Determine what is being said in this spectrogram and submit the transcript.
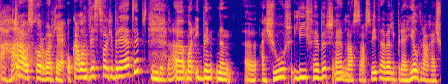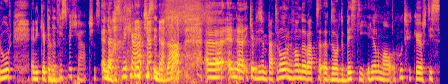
Aha. Trouwens, Cor, waar jij ook al een vest voor gebreid hebt. Inderdaad. Eh, maar ik ben een eh ajour-liefhebber. hè. De luisteraars weten dat wel. Ik brei heel graag ajour. En ik heb En een dat is met gaatjes. en dat is met gaatjes, inderdaad. En ik heb dus een patroon gevonden wat door de bestie helemaal goedgekeurd is.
